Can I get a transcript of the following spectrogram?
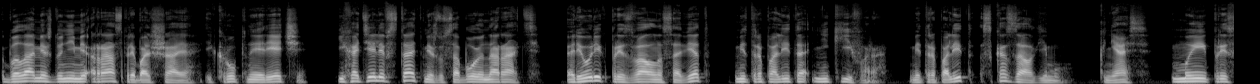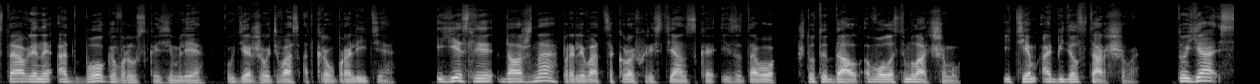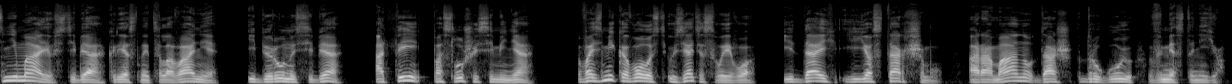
Была между ними распря большая и крупные речи, и хотели встать между собою на рать. Рюрик призвал на совет митрополита Никифора. Митрополит сказал ему, «Князь, мы представлены от Бога в русской земле удерживать вас от кровопролития. И если должна проливаться кровь христианская из-за того, что ты дал волость младшему и тем обидел старшего, то я снимаю с тебя крестные целования и беру на себя, а ты послушайся меня. Возьми-ка волость у зятя своего и дай ее старшему, а Роману дашь другую вместо нее».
